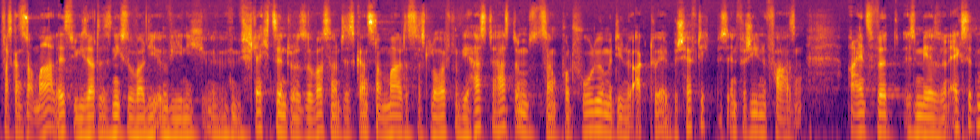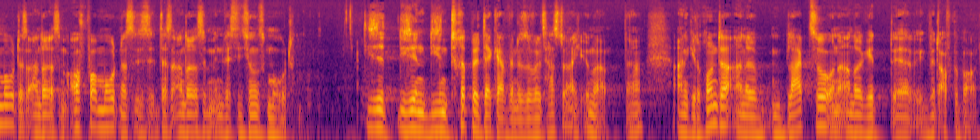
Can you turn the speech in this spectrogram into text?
was ganz normal ist. Wie gesagt, das ist nicht so, weil die irgendwie nicht äh, schlecht sind oder sowas, sondern das ist ganz normal dass das läuft. Und wie hast du hast du sozusagen Portfolio, mit dem du aktuell beschäftigt bist in verschiedenen Phasen. Eins wird, ist mehr so ein Exit-Mode, das andere ist im Aufbau-Mode, das, das andere ist im Investitions-Mode. Diese, diesen, diesen Triple-Decker, wenn du so willst, hast du eigentlich immer. Ja? Eine geht runter, andere bleibt so und andere geht, äh, wird aufgebaut.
